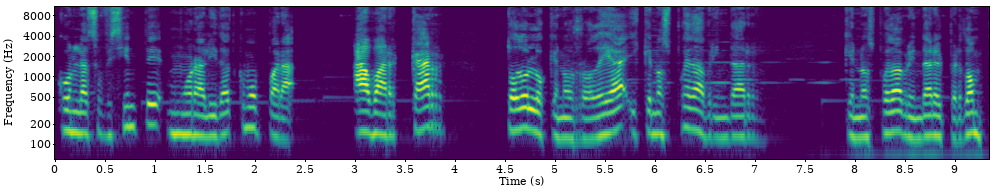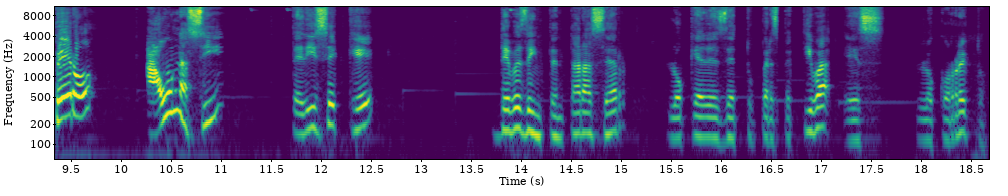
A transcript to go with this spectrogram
con la suficiente moralidad como para abarcar todo lo que nos rodea y que nos pueda brindar que nos pueda brindar el perdón, pero aún así te dice que debes de intentar hacer lo que desde tu perspectiva es lo correcto.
